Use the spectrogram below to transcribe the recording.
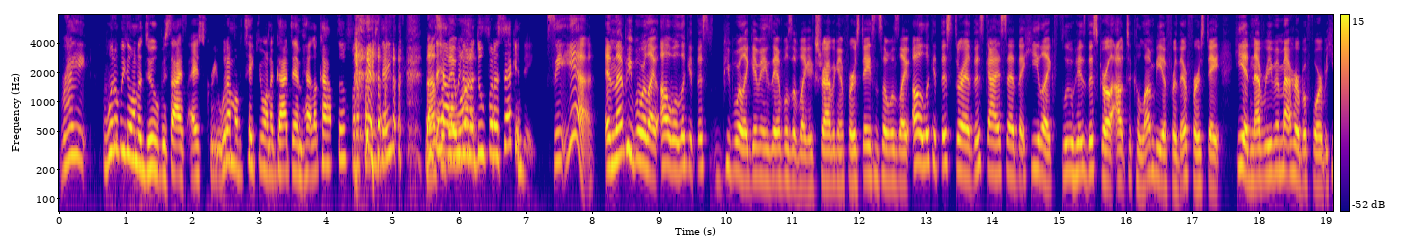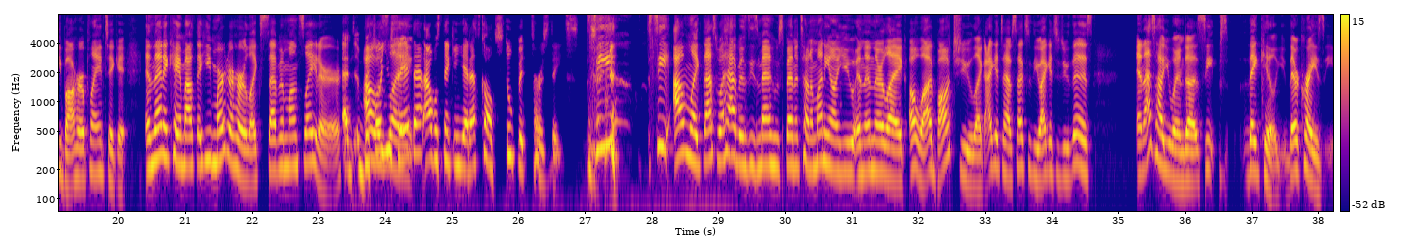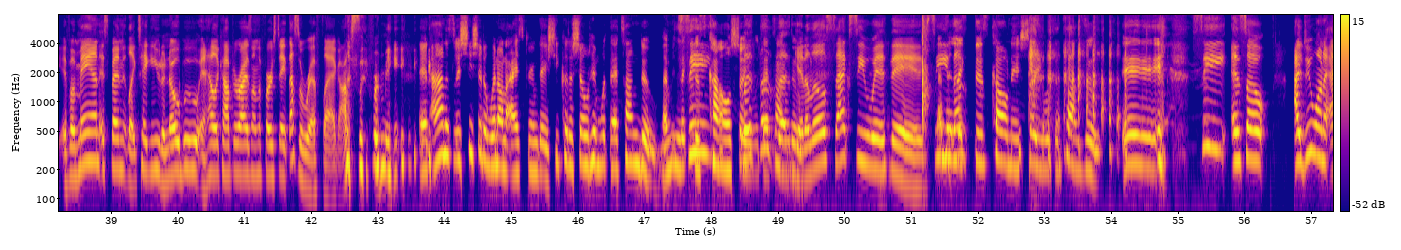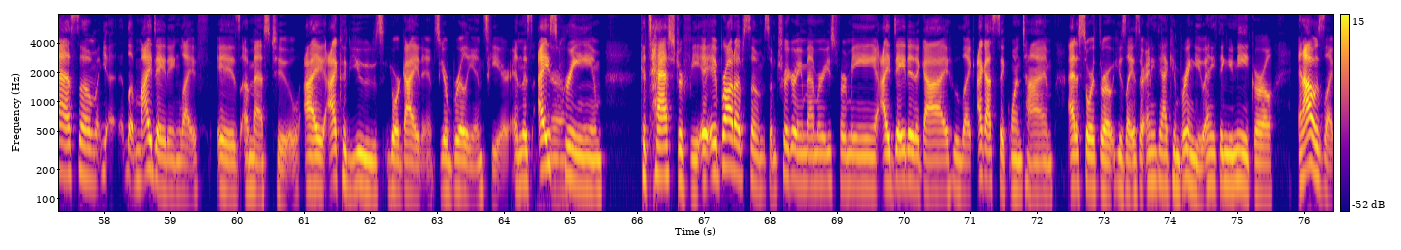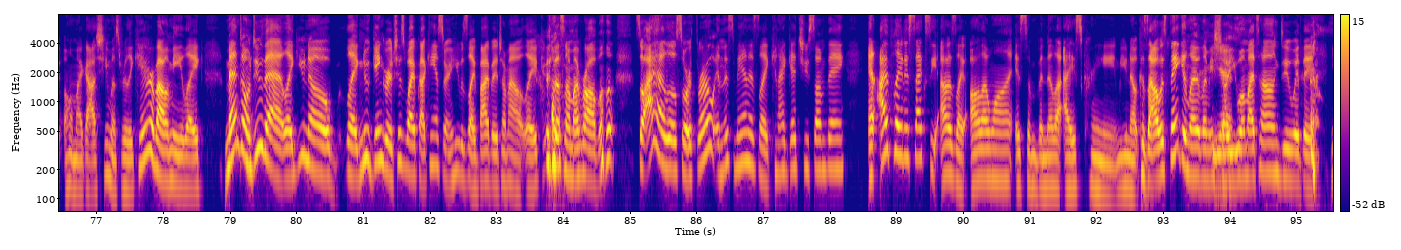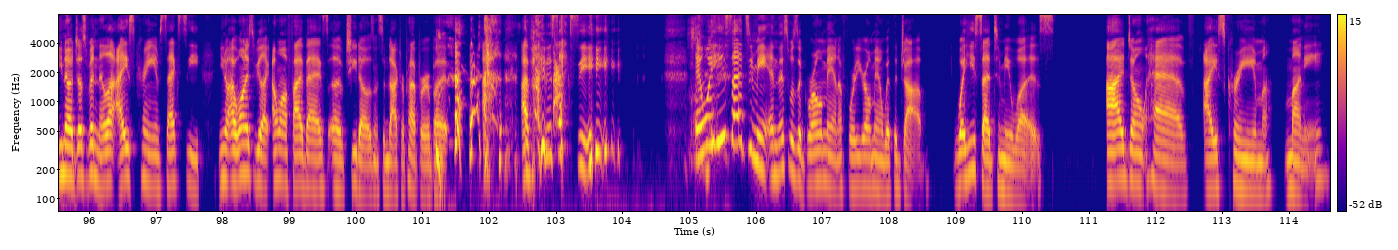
right. What are we gonna do besides ice cream? What I'm gonna take you on a goddamn helicopter for the first date? what That's the what hell they are we gonna do for the second date? See, yeah. And then people were like, oh, well, look at this. People were like giving examples of like extravagant first dates. And someone was like, oh, look at this thread. This guy said that he like flew his this girl out to Colombia for their first date. He had never even met her before, but he bought her a plane ticket. And then it came out that he murdered her like seven months later. Uh, Before you like- said that, I was thinking, yeah, that's called stupid first dates. See? See, I'm like, that's what happens. These men who spend a ton of money on you, and then they're like, oh, well, I bought you. Like, I get to have sex with you. I get to do this. And that's how you end up. See, they kill you. They're crazy. If a man is spending like taking you to Nobu and helicopter rides on the first date, that's a red flag, honestly, for me. And honestly, she should have went on an ice cream date. She could have showed him what that tongue do. Let me lick See, this cone, show you what that tongue let's do. get a little sexy with it. Let See, me let's lick this cone and show you what the tongue do. Eh. See, and so I do want to ask um, some. Look, my dating life is a mess too. I I could use your guidance, your brilliance here, and this ice Yeah. cream catastrophe. It, it brought up some some triggering memories for me. I dated a guy who like I got sick one time. I had a sore throat. He was like, "Is there anything I can bring you? Anything you need, girl?" And I was like, oh my gosh, he must really care about me. Like, men don't do that. Like, you know, like Newt Gingrich, his wife got cancer, and he was like, bye, bitch, I'm out. Like, that's not my problem. so I had a little sore throat, and this man is like, can I get you something? And I played it sexy. I was like, all I want is some vanilla ice cream, you know, because I was thinking, let, let me show you what my tongue do with it. you know, just vanilla ice cream, sexy. You know, I wanted to be like, I want five bags of Cheetos and some Dr. Pepper, but I played it sexy. And what he said to me, and this was a grown man, a 40 year old man with a job, what he said to me was, I don't have ice cream money.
